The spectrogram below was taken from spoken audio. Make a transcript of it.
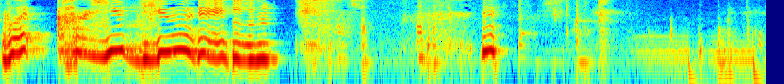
What are you doing?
